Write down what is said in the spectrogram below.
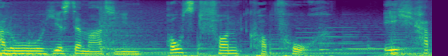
Hallo, hier ist der Martin, Host von Kopf hoch. Ich habe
